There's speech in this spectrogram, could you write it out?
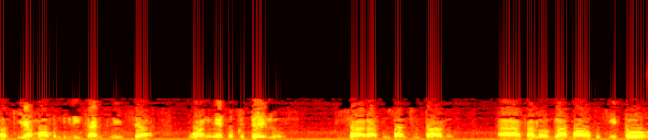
bagi yang mau mendirikan gereja, uangnya itu gede loh. Bisa ratusan juta loh. Nah, kalau nggak mau begitu,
